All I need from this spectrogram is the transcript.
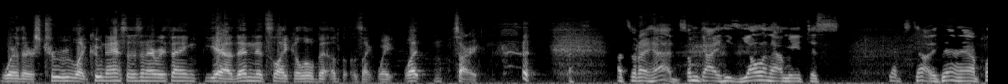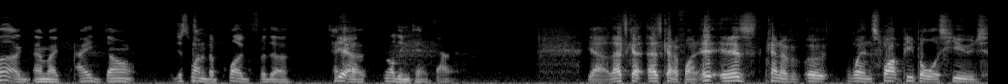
where there's true like coon asses and everything, yeah, then it's like a little bit. It's like, wait, what? Sorry. That's what I had. Some guy he's yelling at me to tell he didn't have a plug. I'm like, I don't. I just wanted a plug for the yeah. uh, welding tank yeah, that's that's kind of fun. it, it is kind of uh, when Swamp People was huge.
